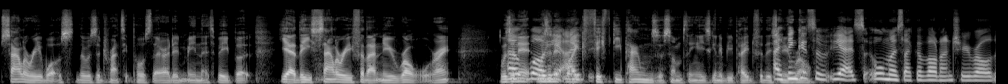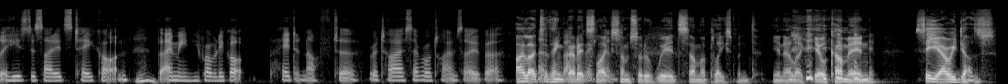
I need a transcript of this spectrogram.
salary was. There was a dramatic pause there. I didn't mean there to be, but yeah, the salary for that new role, right? Wasn't Uh, it? wasn't yeah, it like fifty pounds or something? He's going to be paid for this. I think role? it's a yeah, it's almost like a voluntary role that he's decided to take on. Hmm. But I mean, he probably got paid enough to retire several times over. I like to think that it's like some sort of weird summer placement. You know, like he'll come in, see how he does.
